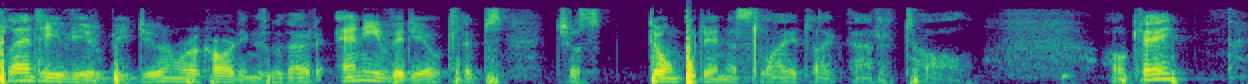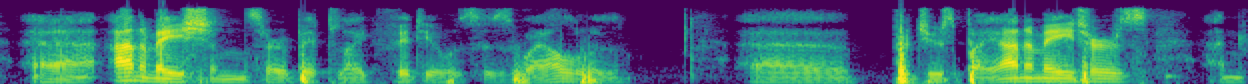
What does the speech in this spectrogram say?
plenty of you will be doing recordings without any video clips. Just don't put in a slide like that at all. Okay. Uh, animations are a bit like videos as well. We'll uh, produced by animators and,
